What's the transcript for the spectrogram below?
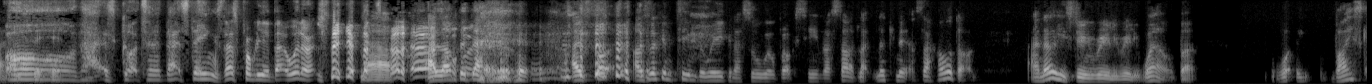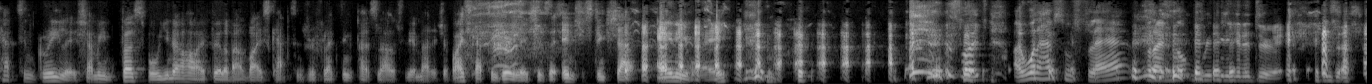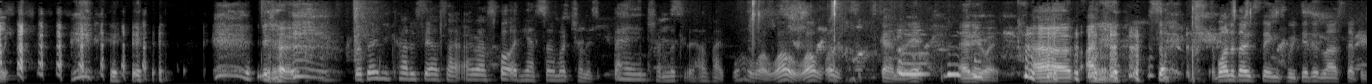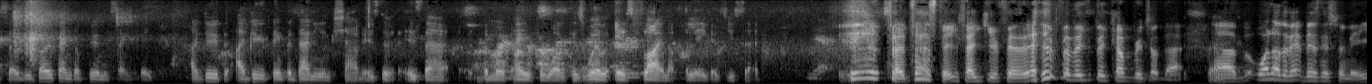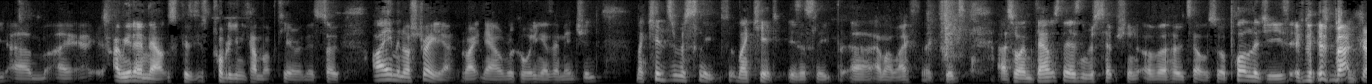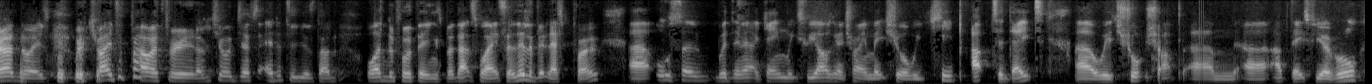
Oh, that has got to. That stings. That's probably a better winner, actually. Nah, I love that. I thought I was looking at team of the week and I saw Will Brox's team. I started like looking at. it. I was like, hold on. I know he's doing really, really well, but what vice captain Grealish? I mean, first of all, you know how I feel about vice captains reflecting the personality of the manager. Vice captain Grealish is an interesting shout, anyway. it's like I want to have some flair, but I'm not really going to do it. exactly. you know. But then you kind of see, I was like, I spotted he had so much on his bench. I'm looking at I'm like, whoa, whoa, whoa, whoa, what's going on here? Anyway, um, I, so one of those things we did in last episode, we both end up doing the same thing. I do, I do think the Danny Ings shout is the is the the more painful one because Will is flying up the league, as you said. Fantastic. Thank you for, for the, the coverage on that. Um, one other bit of business for me. Um, I, am going to announce because it's probably going to come up clear on this. So I am in Australia right now recording, as I mentioned. My kids are asleep. My kid is asleep, uh, and my wife, the kids. Uh, so I'm downstairs in reception of a hotel. So apologies if there's background noise. We've tried to power through it. I'm sure Jeff's editing has done wonderful things, but that's why it's a little bit less pro. Uh, also, with the amount of game weeks, we are going to try and make sure we keep up to date uh, with short, sharp um, uh, updates for you overall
